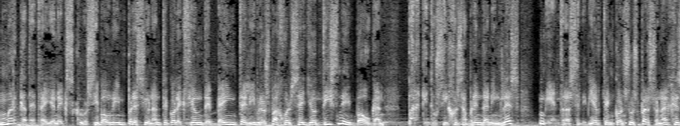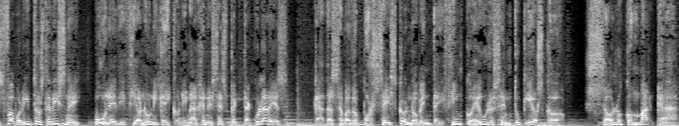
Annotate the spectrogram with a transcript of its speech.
Marca te trae en exclusiva una impresionante colección de 20 libros bajo el sello Disney Bogan para que tus hijos aprendan inglés mientras se divierten con sus personajes favoritos de Disney. Una edición única y con imágenes espectaculares. Cada sábado por 6,95 euros en tu kiosco. Solo con marca.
